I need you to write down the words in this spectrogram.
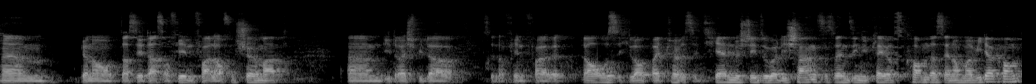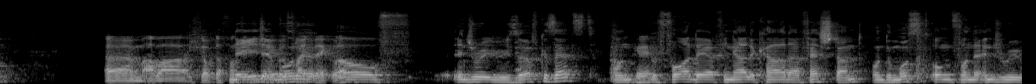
Ähm, genau, dass ihr das auf jeden Fall auf dem Schirm habt. Ähm, die drei Spieler sind auf jeden Fall raus. Ich glaube, bei Travis Etienne besteht sogar die Chance, dass wenn sie in die Playoffs kommen, dass er nochmal wiederkommt. Ähm, aber ich glaube, davon nee, sind die der weit weg, oder? auf Injury Reserve gesetzt und okay. bevor der finale Kader feststand und du musst, um von der Injury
